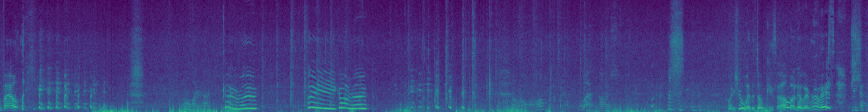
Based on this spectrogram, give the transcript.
about. Oh my god. Go, Roo. Hey, go on, Roo. Aww. Oh. Quite sure where the donkeys are. I know where Roo is. Yeah.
